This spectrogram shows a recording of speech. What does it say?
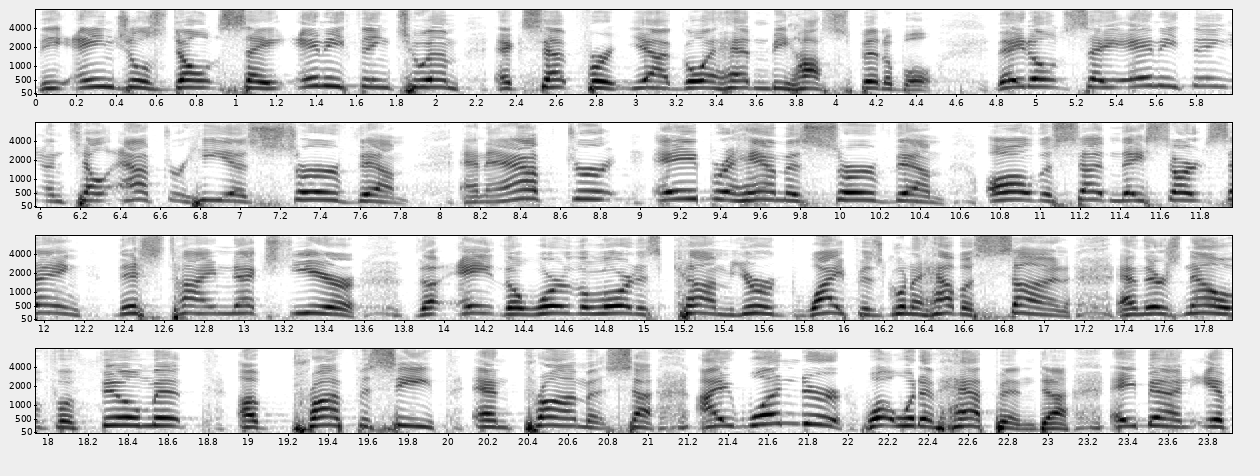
the angels don't say anything to him except for, yeah, go ahead and be hospitable. They don't say anything until after he has served them. And after Abraham has served them, all of a sudden they start saying, this time next year, the, the word of the Lord has come. Your wife is going to have a son. And there's now a fulfillment of prophecy and promise. I wonder what would have happened, uh, amen, if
